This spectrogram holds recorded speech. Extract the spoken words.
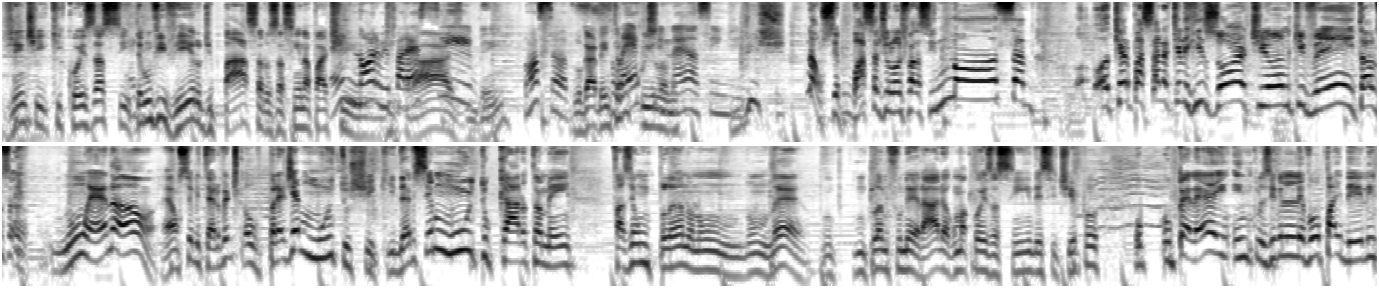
Gente, que coisa assim. Tem um viveiro de pássaros assim na parte. É enorme, parece. trás, bem. Nossa, Lugar bem flat, tranquilo, né? né? Assim, de. Vixe. Não, você passa de longe e fala assim: Nossa, eu quero passar naquele resort ano que vem e tal. Não é, não. É um cemitério vertical. O prédio é muito chique. e Deve ser muito caro também fazer um plano, num, num, né, um, um plano funerário, alguma coisa assim desse tipo. O, o Pelé, inclusive, ele levou o pai dele.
